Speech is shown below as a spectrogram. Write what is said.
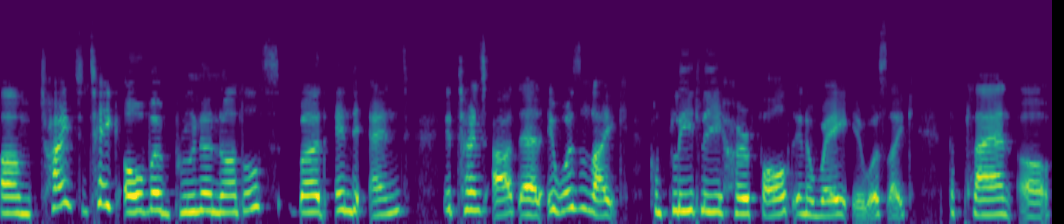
um, trying to take over Bruno Noodles, but in the end, it turns out that it wasn't like completely her fault in a way. It was like the plan of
